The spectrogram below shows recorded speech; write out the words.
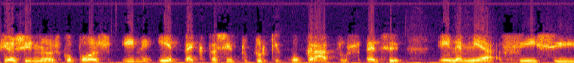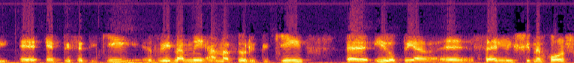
Ποιος είναι ο σκοπός, είναι η επέκταση του τουρκικού κράτους. Έτσι. Είναι μια φύση ε, επιθετική, δύναμη, αναθεωρητική, ε, η οποία ε, θέλει συνεχώς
